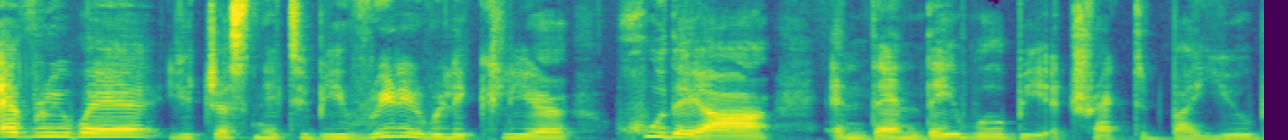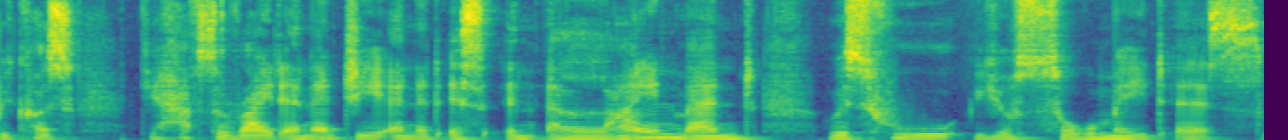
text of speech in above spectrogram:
everywhere. You just need to be really, really clear who they are, and then they will be attracted by you because you have the right energy and it is in alignment with who your soulmate is.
